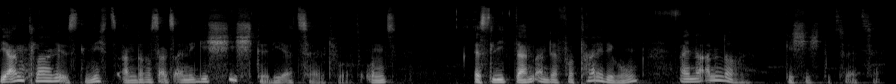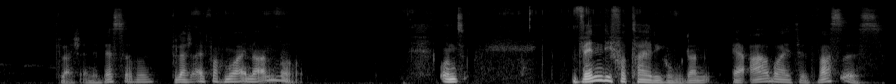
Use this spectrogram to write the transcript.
Die Anklage ist nichts anderes als eine Geschichte, die erzählt wird. Und es liegt dann an der Verteidigung, eine andere Geschichte zu erzählen. Vielleicht eine bessere, vielleicht einfach nur eine andere. Und wenn die Verteidigung dann erarbeitet, was es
